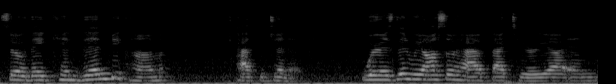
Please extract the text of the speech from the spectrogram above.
So they can then become pathogenic. Whereas then we also have bacteria and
